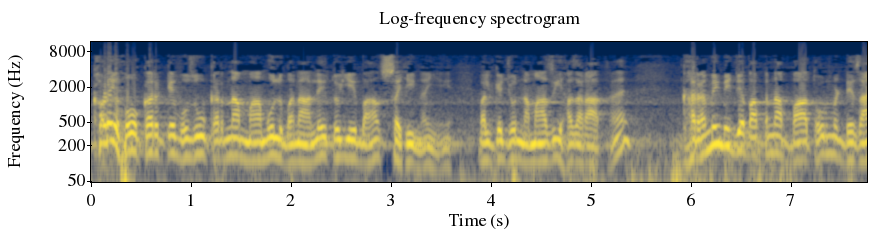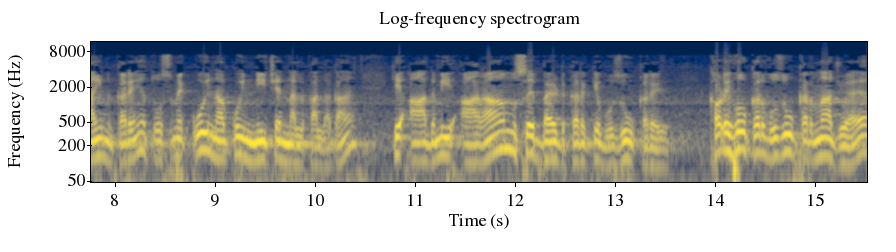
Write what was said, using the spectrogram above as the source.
کھڑے ہو کر کے وضو کرنا معمول بنا لے تو یہ بات صحیح نہیں ہے۔ بلکہ جو نمازی حضرات ہیں، گھر میں بھی جب اپنا باتھ روم ڈیزائن کریں تو اس میں کوئی نہ کوئی نیچے نل کا لگائیں کہ آدمی آرام سے بیٹھ کر کے وضو کرے۔ کھڑے ہو کر وضو کرنا جو ہے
